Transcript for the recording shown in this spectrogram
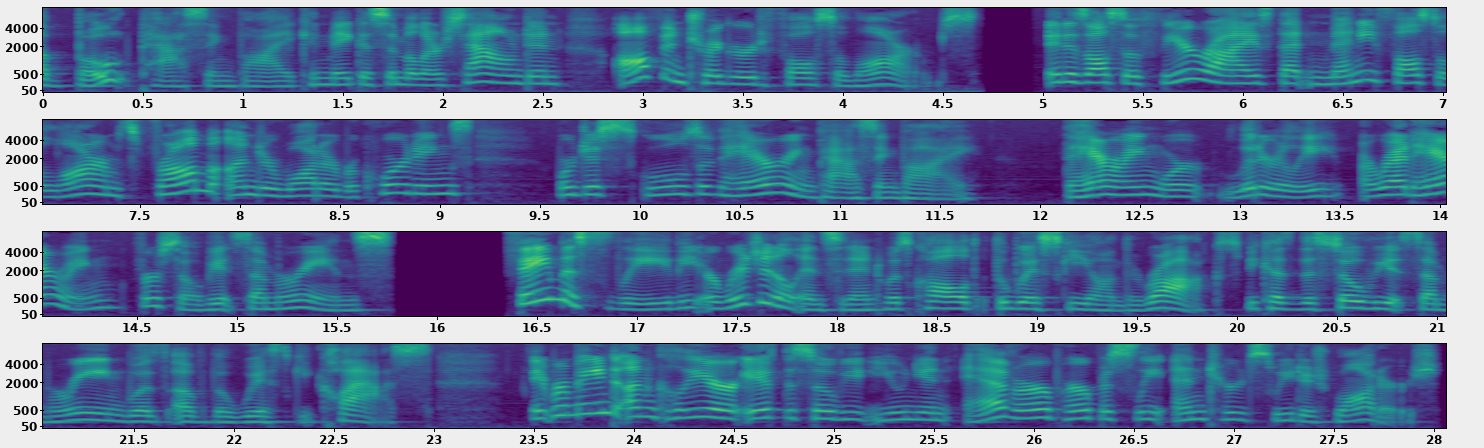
A boat passing by can make a similar sound and often triggered false alarms. It is also theorized that many false alarms from underwater recordings were just schools of herring passing by. The herring were literally a red herring for Soviet submarines. Famously, the original incident was called the Whiskey on the Rocks because the Soviet submarine was of the Whiskey class. It remained unclear if the Soviet Union ever purposely entered Swedish waters.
